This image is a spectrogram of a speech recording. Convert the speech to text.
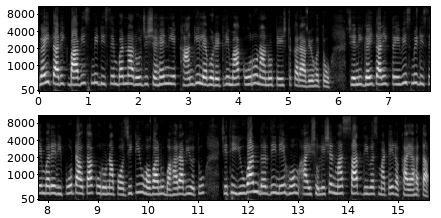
ગઈ તારીખ બાવીસમી ડિસેમ્બરના રોજ શહેરની એક ખાનગી લેબોરેટરીમાં કોરોનાનો ટેસ્ટ કરાવ્યો હતો. જેની ગઈ તારીખ ત્રેવીસમી ડિસેમ્બરે રિપોર્ટ આવતા કોરોના પોઝિટિવ હોવાનું બહાર આવ્યું હતું, જેથી યુવાન દર્દીને હોમ આઇસોલેશનમાં સાત દિવસ માટે રખાયા હતા.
